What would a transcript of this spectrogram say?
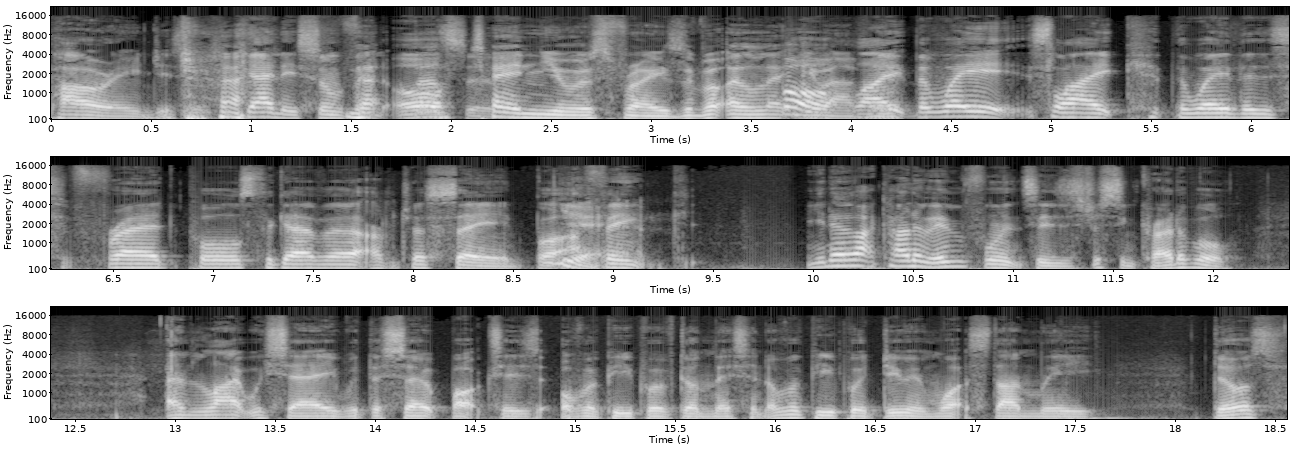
Power Rangers, which again is something That- awesome. That's tenuous, Fraser, but I'll let you but have like it. the way it's like the way this Fred pulls together, I'm just saying. But I think you know that kind of influence is just incredible. And like we say with the soapboxes, other people have done this, and other people are doing what Stan Lee does.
